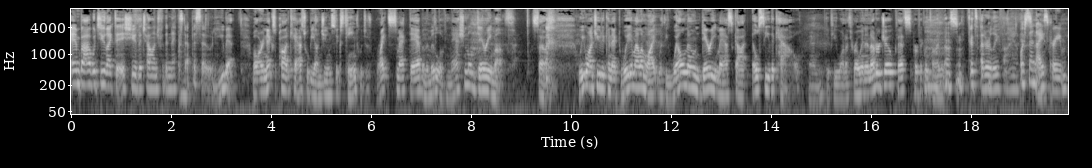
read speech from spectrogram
And Bob, would you like to issue the challenge for the next episode? You bet. Well, our next podcast will be on June 16th, which is right smack dab in the middle of National Dairy Month. So, we want you to connect William Allen White with the well known dairy mascot, Elsie the Cow. And if you want to throw in an udder joke, that's perfectly fine with us. It's utterly fine. Or send ice cream.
